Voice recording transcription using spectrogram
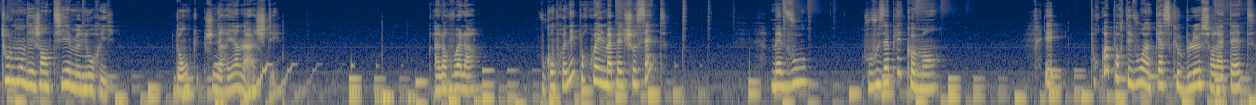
tout le monde est gentil et me nourrit. Donc, je n'ai rien à acheter. Alors voilà. Vous comprenez pourquoi il m'appelle Chaussette? Mais vous, vous vous appelez comment? Et pourquoi portez-vous un casque bleu sur la tête?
